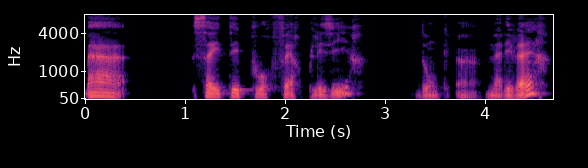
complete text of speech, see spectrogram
bah ça a été pour faire plaisir, donc un aller vert.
